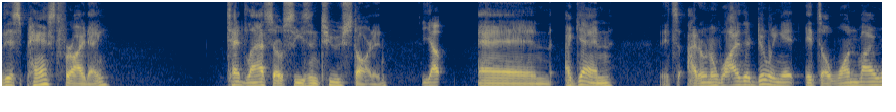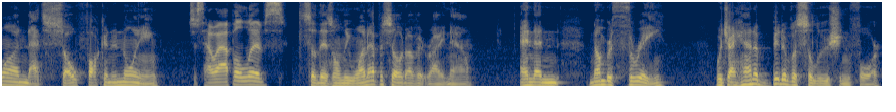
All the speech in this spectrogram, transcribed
This past Friday, Ted Lasso season two started, Yep. and again, it's I don't know why they're doing it. It's a one by one. That's so fucking annoying. Just how Apple lives. So there's only one episode of it right now. And then number three, which I had a bit of a solution for,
